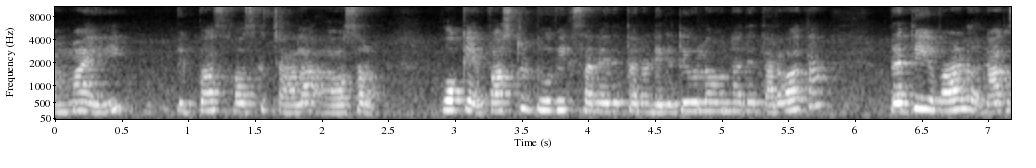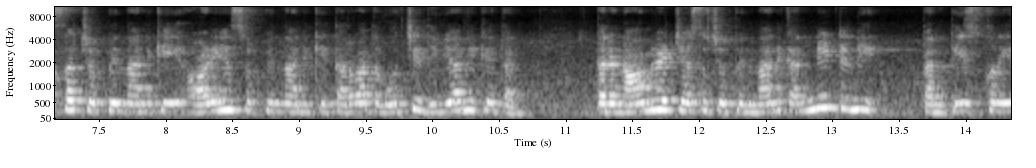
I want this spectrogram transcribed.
అమ్మాయి బిగ్ బాస్ హౌస్కి చాలా అవసరం. ఓకే ఫస్ట్ టూ వీక్స్ అనేది తను నెగిటివ్లో ఉన్నది. తర్వాత ప్రతి వాళ్ళు నాకు సార్ చెప్పిన దానికి ఆడియన్స్ చెప్పిన దానికి తర్వాత వచ్చి దివ్యానికే తను తను నామినేట్ చేస్తూ చెప్పిన దానికి అన్నింటినీ తను తీసుకుని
